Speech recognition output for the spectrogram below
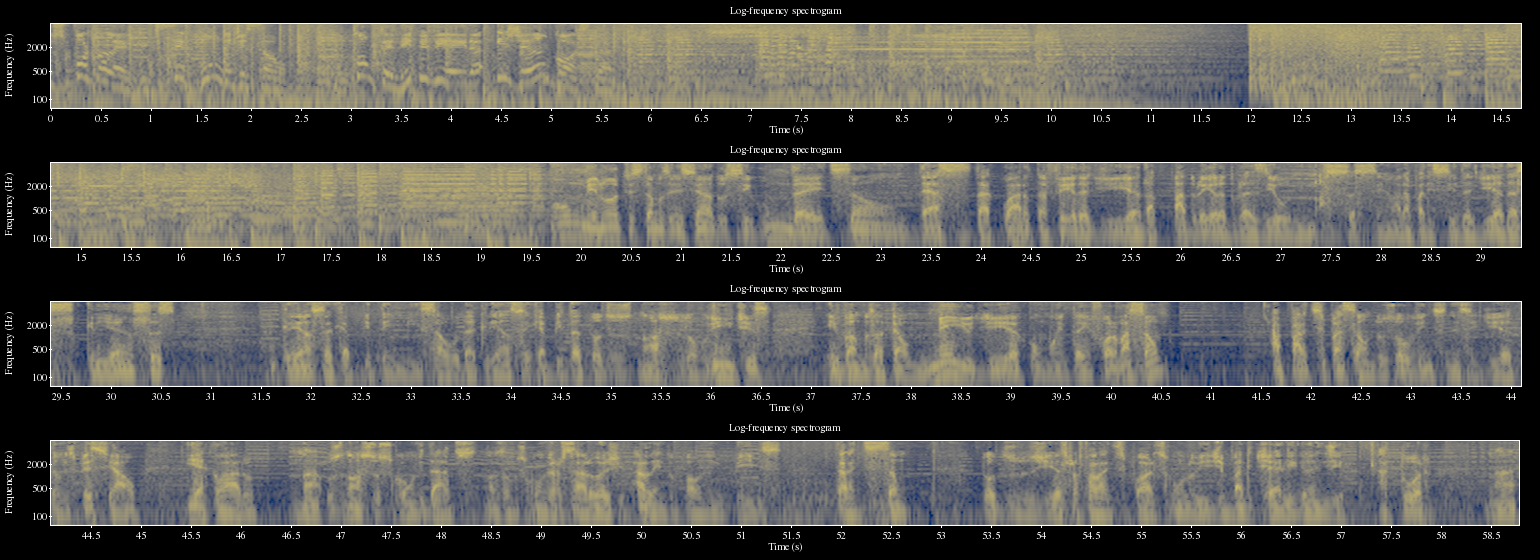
Porto Alegre, segunda edição. Com Felipe Vieira e Jean Costa. Estamos iniciando segunda edição desta quarta-feira, dia da padroeira do Brasil, Nossa Senhora Aparecida, dia das crianças. A criança que habita em mim, saúde a criança que habita todos os nossos ouvintes. E vamos até o meio-dia com muita informação. A participação dos ouvintes nesse dia tão especial. E é claro, na, os nossos convidados. Nós vamos conversar hoje, além do Paulinho Pires, tradição todos os dias para falar de esportes com Luigi Baricelli, grande ator,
